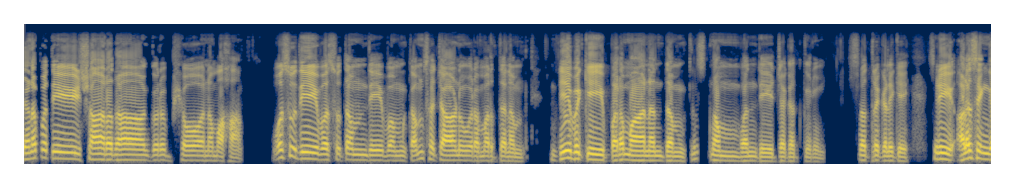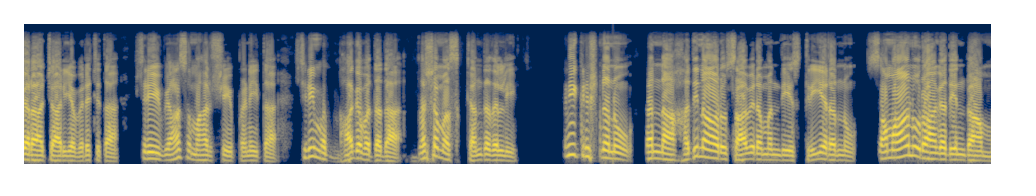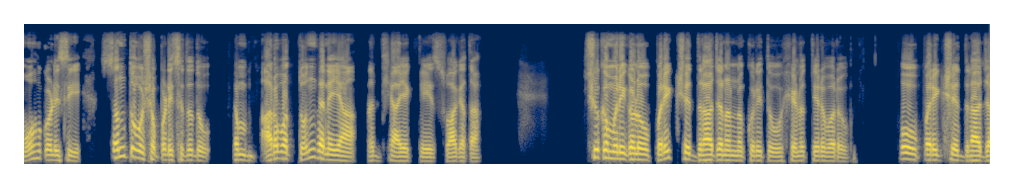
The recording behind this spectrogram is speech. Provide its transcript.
ಗಣಪತಿ ಶಾರದಾ ಗುರುಭ್ಯೋ ನಮಃ. ವಸುದೇವ ಸುತಂ ದೇವಂ ಕಂಸಚಾಣೂರಮರ್ದನಂ. ದೇವಕಿ ಪರಮಾನಂದಂ ಕೃಷ್ಣಂ ವಂದೇ ಜಗದ್ಗುರು. ಸ್ತೋತ್ರಗಳಿಗೆ ಶ್ರೀ ಅಳಸಿಂಗರಾಚಾರ್ಯ ವಿರಚಿತ ಶ್ರೀ ವ್ಯಾಸ ಮಹರ್ಷಿ ಪ್ರಣೀತ ಶ್ರೀಮದ್ ಭಾಗವತದ ದಶಮ ಸ್ಕಂದದಲ್ಲಿ ಶ್ರೀಕೃಷ್ಣನು ತನ್ನ ಹದಿನಾರು ಸಾವಿರ ಮಂದಿ ಸ್ತ್ರೀಯರನ್ನು ಸಮಾನುರಾಗದಿಂದ ಮೋಹಗೊಳಿಸಿ ಸಂತೋಷಪಡಿಸಿದುದು. ಅರವತ್ತೊಂದನೆಯ ಅಧ್ಯಾಯಕ್ಕೆ ಸ್ವಾಗತ. ಶುಕಮುನಿಗಳು ಪರೀಕ್ಷಿದ್ರಾಜನನ್ನು ಕುರಿತು ಹೇಳುತ್ತಿರುವರು, ಓ ಪರೀಕ್ಷಿದ್ರಾಜ,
